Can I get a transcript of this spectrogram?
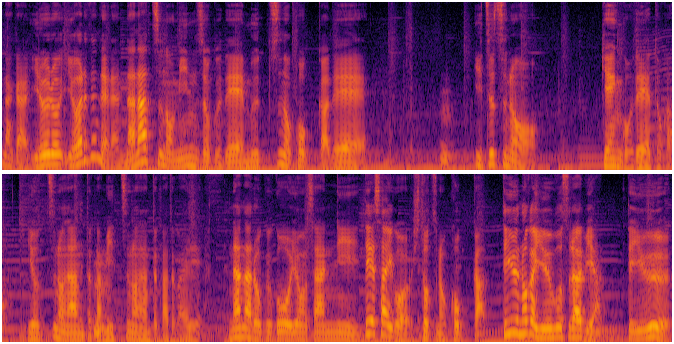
なんかいろいろ言われてんだよね。7つの民族で6つの国家でうん。5つの言語でとか4つのなんとかうん。3つのなんとかとかで76543で最後1つの国家っていうのがユーゴスラビアっていう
